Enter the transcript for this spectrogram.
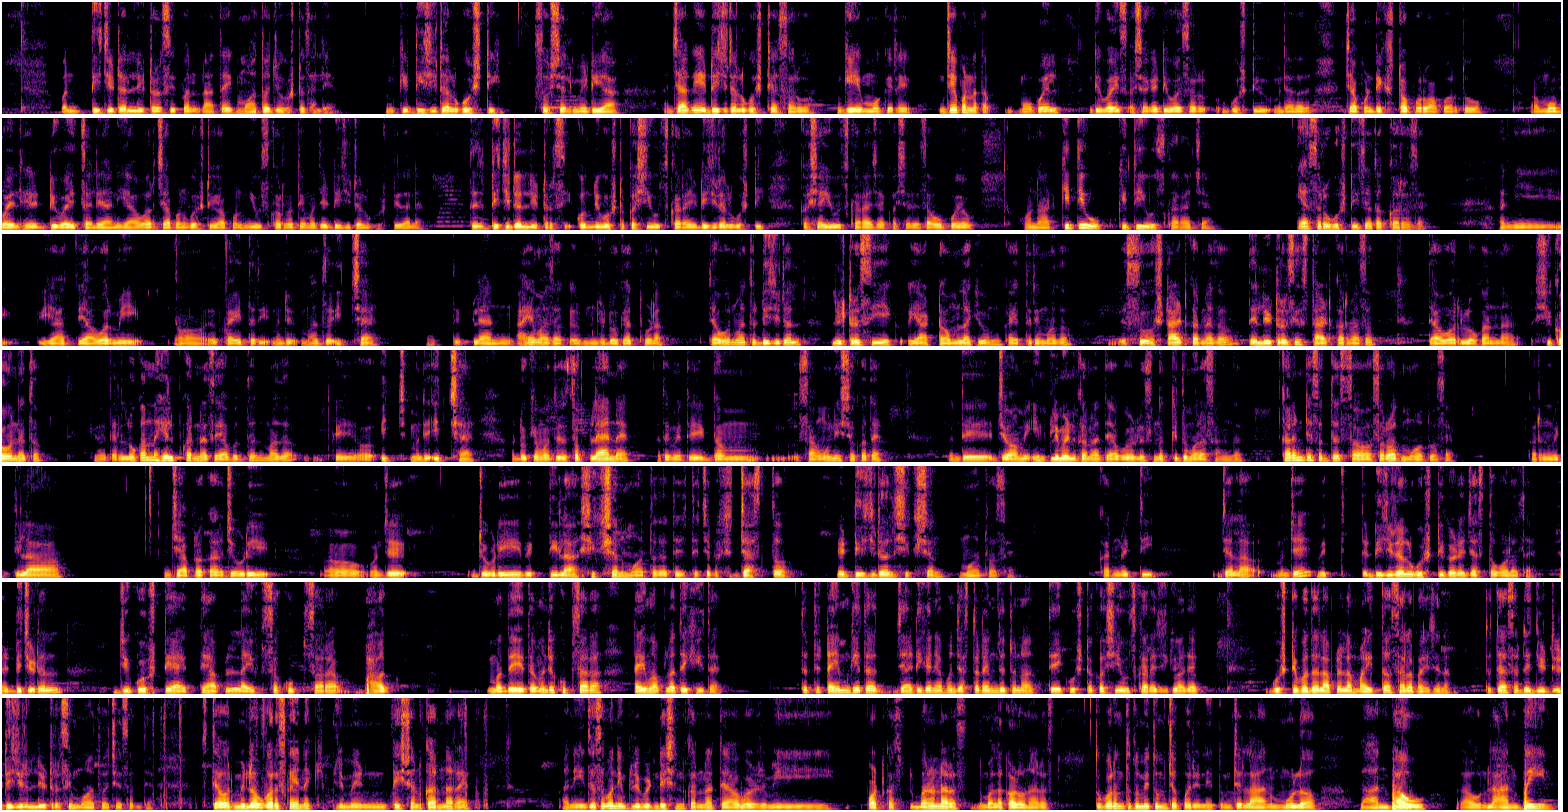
पण डिजिटल लिटरसी पण आता एक महत्त्वाची गोष्ट झाली आहे. पण की डिजिटल गोष्टी सोशल मीडिया ज्या काही डिजिटल गोष्टी आहेत सर्व गेम वगैरे जे पण आता मोबाईल डिवाईस अशा काही डिवाइसवर गोष्टी म्हणजे आता जे आपण डेस्कटॉपवर वापरतो मोबाईल हे डिवाईस झाले आणि यावर ज्या पण गोष्टी आपण यूज करतो ते म्हणजे डिजिटल गोष्टी झाल्या. तर डिजिटल लिटरसी कोणती गोष्ट कशी यूज करायची डिजिटल गोष्टी कशा यूज करायच्या कशा त्याचा उपयोग होणार किती उप किती यूज करायच्या या सर्व गोष्टीची आता गरज आहे. आणि या यावर मी काहीतरी म्हणजे माझं इच्छा आहे. ते प्लॅन आहे माझा म्हणजे डोक्यात थोडा. त्यावर माझं डिजिटल लिटरसी एक या टर्मला घेऊन काहीतरी माझं सु स्टार्ट करण्याचं ते लिटरसी स्टार्ट करण्याचं त्यावर लोकांना शिकवण्याचं किंवा त्या लोकांना हेल्प करण्याचं याबद्दल माझं काही इच्छ म्हणजे इच्छा आहे. डोक्यामध्ये जसं प्लॅन आहे आता मी ते एकदम सांगू नाही शकत आहे. पण ते जेव्हा मी इम्प्लिमेंट करणार त्यावेळेस नक्की तुम्हाला सांगणार. कारण ते सध्या स सर्वात महत्त्वाचं आहे. कारण व्यक्तीला ज्या प्रकार जेवढी म्हणजे जेवढी व्यक्तीला शिक्षण महत्त्वाचं ते त्याच्यापेक्षा जास्त हे डिजिटल शिक्षण महत्त्वाचं आहे. कारण व्यक्ती ज्याला म्हणजे व्यक्ती डिजिटल गोष्टीकडे जास्त वळत आहे. डिजिटल जी गोष्टी आहेत ते आपल्या लाईफचा खूप सारा भागमध्ये येतं म्हणजे खूप सारा टाईम आपला ते घेत आहेत तर ते टाईम घेतात ज्या ठिकाणी आपण जास्त टाईम देतो ना ते गोष्ट कशी यूज करायची किंवा त्या गोष्टीबद्दल आपल्याला माहीत असायला पाहिजे ना. तर त्यासाठी डि डिजिटल लिटरसी महत्त्वाची आहे सध्या. त्यावर मी लवकरच काही ना इम्प्लिमेंटेशन करणार आहे. आणि जसं पण इम्प्लिमेंटेशन करणार त्यावर मी पॉडकास्ट बनवणारच तुम्हाला कळवणारच. तोपर्यंत तुम्ही तुमच्या परीने तुमचे लहान मुलं लहान भाऊ राहून लहान बहीण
